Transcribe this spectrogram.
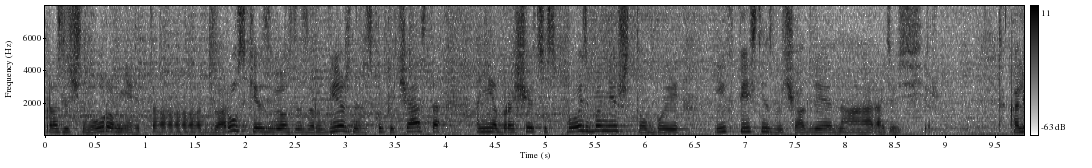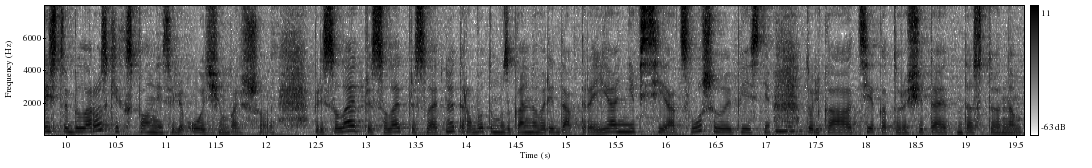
различного уровня. Это белорусские звезды, зарубежные. Насколько часто они обращаются с просьбами, чтобы их песни звучали на радио «Зефир». Количество белорусских исполнителей очень большое. Присылает, присылает, присылает. Но это работа музыкального редактора. Я не все отслушиваю песни, mm-hmm. только те, которые считает достойным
